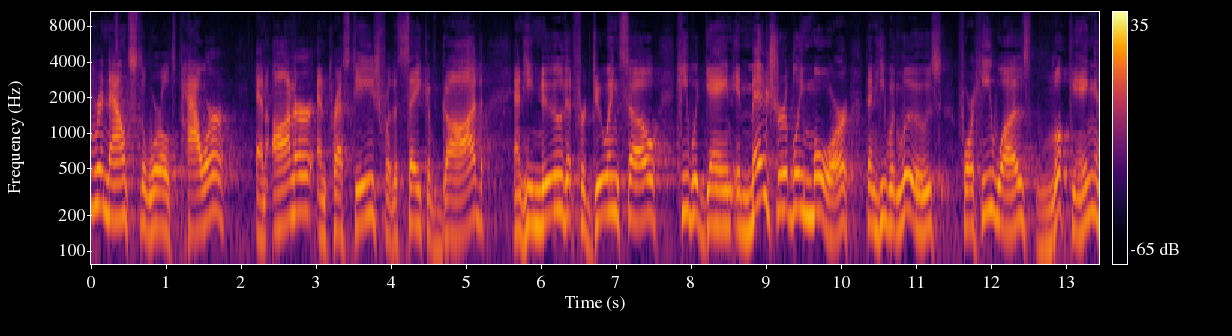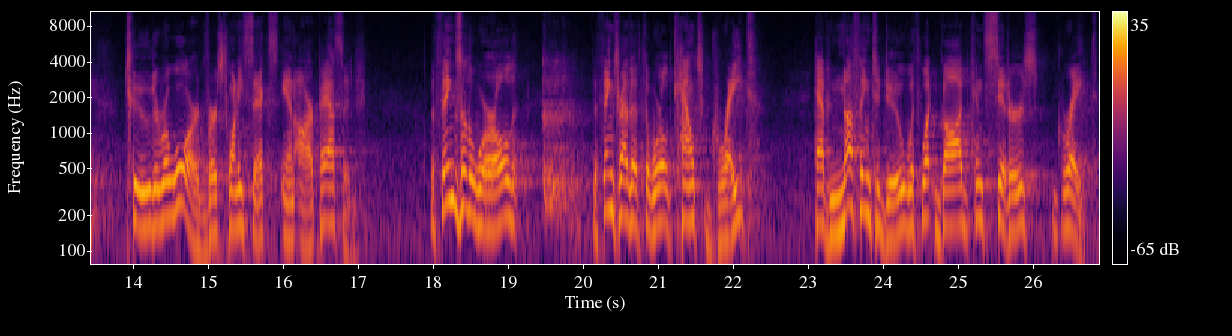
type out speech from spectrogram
renounced the world's power and honor and prestige for the sake of God and he knew that for doing so, he would gain immeasurably more than he would lose, for he was looking to the reward. Verse 26 in our passage. The things of the world, the things rather that the world counts great, have nothing to do with what God considers great.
